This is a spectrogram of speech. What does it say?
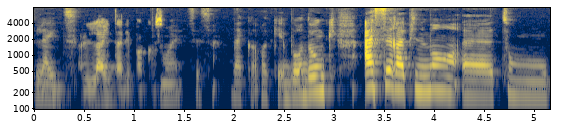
light. light à l'époque aussi. Ouais, c'est ça. D'accord, ok. Bon, donc assez rapidement, ton,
